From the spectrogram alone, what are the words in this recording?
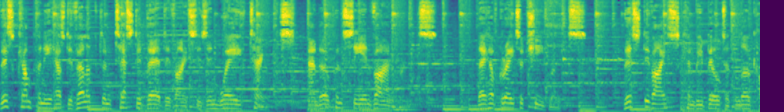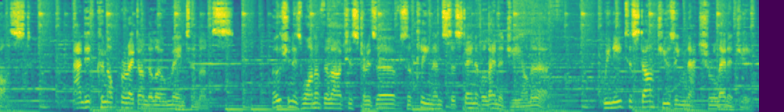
This company has developed and tested their devices in wave tanks, and open sea environments. They have great achievements. This device can be built at low cost. And it can operate under low maintenance. Ocean is one of the largest reserves of clean and sustainable energy on Earth. We need to start using natural energy.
